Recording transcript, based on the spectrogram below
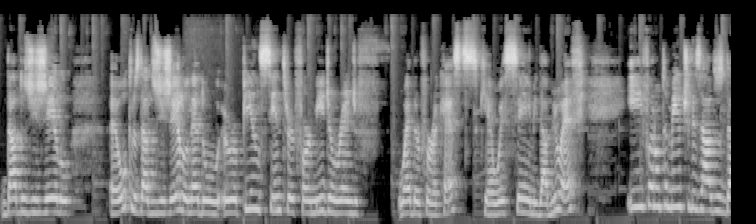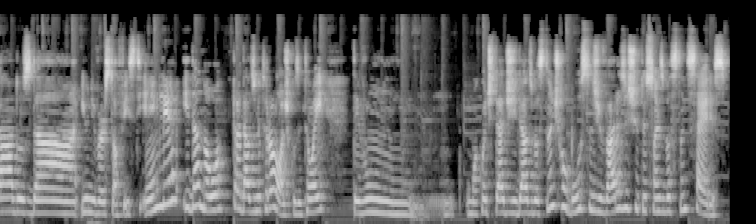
dados de gelo, é, outros dados de gelo né, do European Center for Medium Range Weather Forecasts, que é o ECMWF, e foram também utilizados dados da University of East Anglia e da NOAA para dados meteorológicos. Então aí teve um, uma quantidade de dados bastante robustas de várias instituições bastante sérias.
